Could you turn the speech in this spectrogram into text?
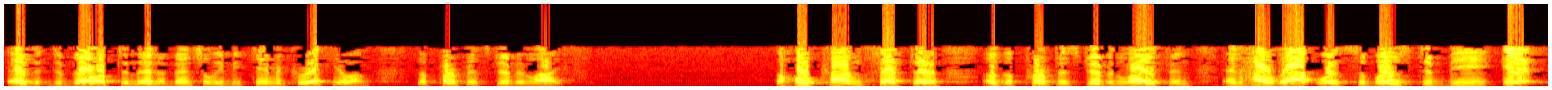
as it developed and then eventually became a curriculum the purpose driven life. The whole concept of, of the purpose driven life and, and how that was supposed to be it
